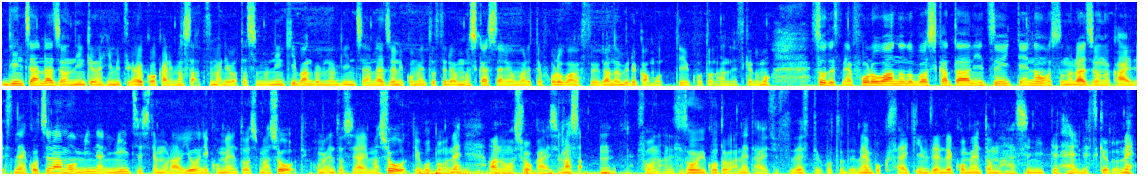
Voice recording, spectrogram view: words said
銀ちゃんラジオの人気の秘密がよくわかりました。つまり私も人気番組の銀ちゃんラジオにコメントすれば、もしかしたら生まれてフォロワー数が伸びるかもっていうことなんですけども、そうですね、フォロワーの伸ばし方についてのそのラジオの回ですね、こちらもみんなに認知してもらうようにコメントしましょう、コメントし合いましょうっていうことをね、あの、紹介しました。うん、そうなんです。そういうことがね、大切ですということでね、僕最近全然コメント回しに行ってないんですけどね、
